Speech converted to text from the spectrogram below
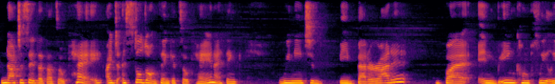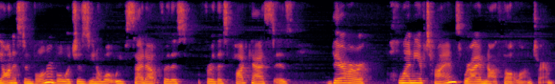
not to say that that's okay. I, I still don't think it's okay. And I think we need to be better at it. But in being completely honest and vulnerable, which is, you know, what we've set out for this for this podcast is there are plenty of times where I have not thought long term.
